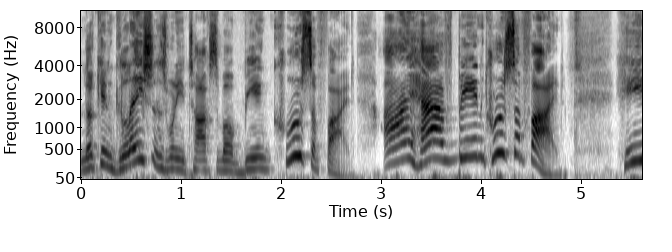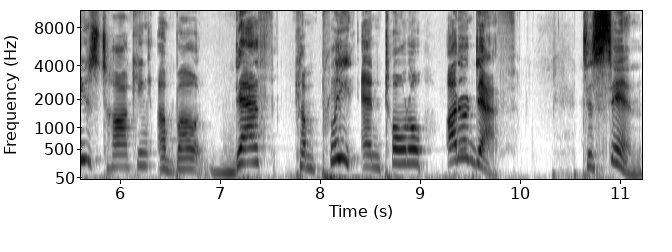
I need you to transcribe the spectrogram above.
Look in Galatians when he talks about being crucified. I have been crucified. He's talking about death, complete and total, utter death to sin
